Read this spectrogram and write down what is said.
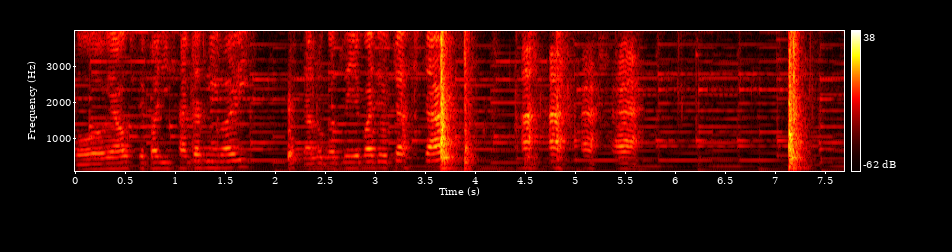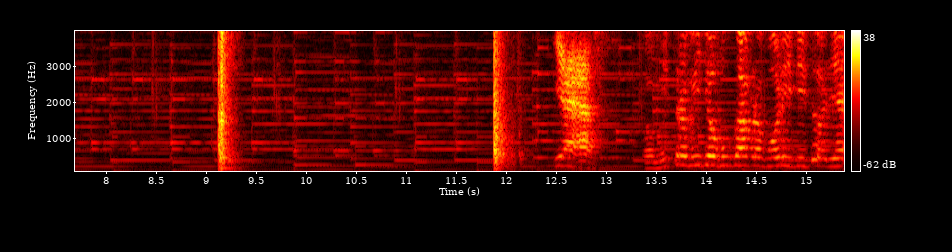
તો હવે આવશે પાછી સાગરની વાળી ચાલો કરી એ બાજુ ચા સ્ટાર્ટ. હા તો મિત્ર બીજો ફૂગો આપણે ફોડી દીધો છે.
